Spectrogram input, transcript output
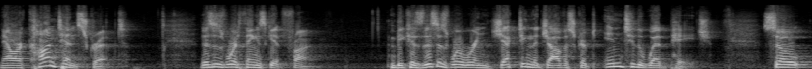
Now our content script, this is where things get fun because this is where we're injecting the JavaScript into the web page. So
